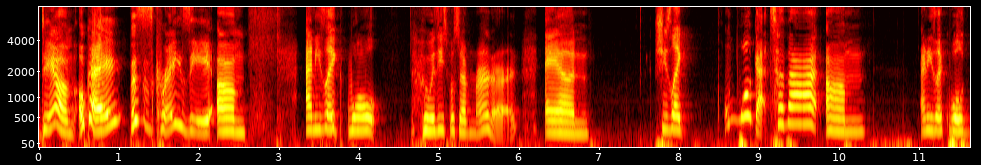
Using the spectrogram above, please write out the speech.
damn okay this is crazy um and he's like well who is he supposed to have murdered and she's like we'll get to that um and he's like, Well,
